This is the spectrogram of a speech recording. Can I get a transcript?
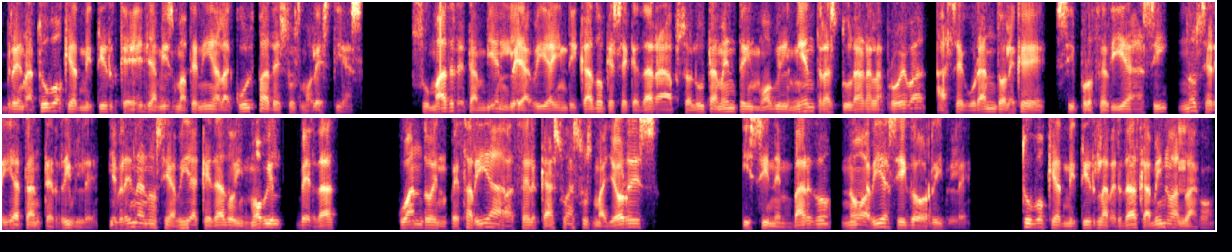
Brenna tuvo que admitir que ella misma tenía la culpa de sus molestias. Su madre también le había indicado que se quedara absolutamente inmóvil mientras durara la prueba, asegurándole que, si procedía así, no sería tan terrible, y Brenna no se había quedado inmóvil, ¿verdad? ¿Cuándo empezaría a hacer caso a sus mayores? Y sin embargo, no había sido horrible. Tuvo que admitir la verdad camino al lago.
